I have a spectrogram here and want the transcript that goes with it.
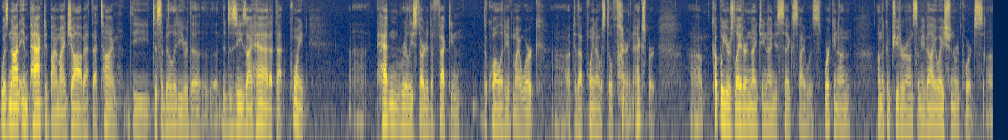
was not impacted by my job at that time. The disability or the, the, the disease I had at that point uh, hadn't really started affecting the quality of my work. Uh, up to that point, I was still firing expert. Uh, a couple years later, in 1996, I was working on, on the computer on some evaluation reports. Uh,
